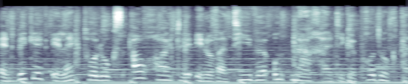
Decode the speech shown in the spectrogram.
entwickelt Electrolux auch heute innovative und nachhaltige Produkte.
